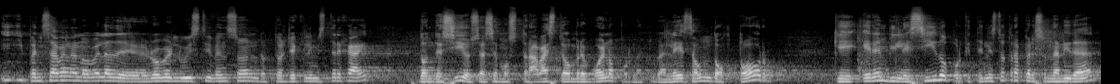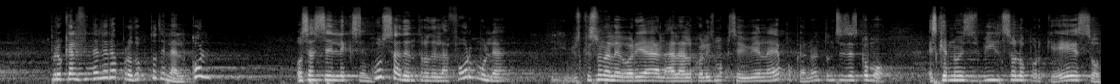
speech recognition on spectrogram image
y, y pensaba en la novela de Robert Louis Stevenson, Dr. Jekyll y Mr. Hyde, donde sí, o sea, se mostraba a este hombre bueno por naturaleza, un doctor, que era envilecido porque tenía esta otra personalidad, pero que al final era producto del alcohol. O sea, se le excusa dentro de la fórmula. Y es que es una alegoría al, al alcoholismo que se vivía en la época, ¿no? Entonces es como, es que no es vil solo porque eso,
